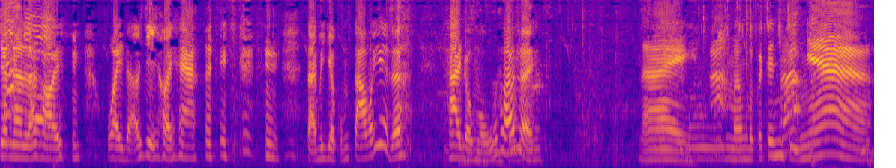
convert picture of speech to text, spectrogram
cho nên là thôi, quay đỡ gì thôi ha. Tại bây giờ cũng tối rồi đó. Hai đồ ngủ hết rồi. Này, mừng bà có chân chị nha.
